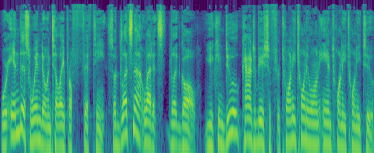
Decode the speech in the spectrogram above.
We're in this window until April 15th. So let's not let it let go. You can do contributions for 2021 and 2022.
